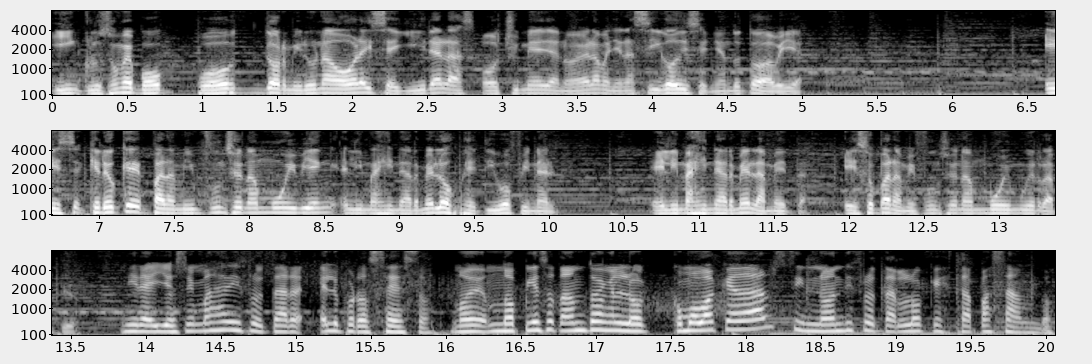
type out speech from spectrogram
Incluso me puedo, dormir una hora y seguir a las 8 y media, 9 de la mañana, sigo diseñando todavía. Es, creo que para mí funciona muy bien el imaginarme el objetivo final, el imaginarme la meta. Eso para mí funciona muy, muy rápido. Mira, yo soy más de disfrutar el proceso. No, no pienso tanto en lo cómo va a quedar, sino en disfrutar lo que está pasando.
